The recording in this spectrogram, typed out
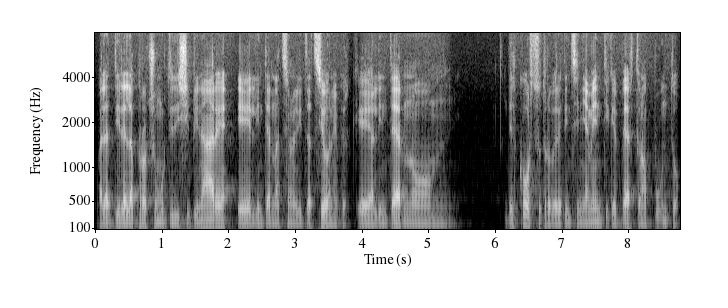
vale a dire l'approccio multidisciplinare e l'internazionalizzazione, perché all'interno del corso troverete insegnamenti che vertono appunto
